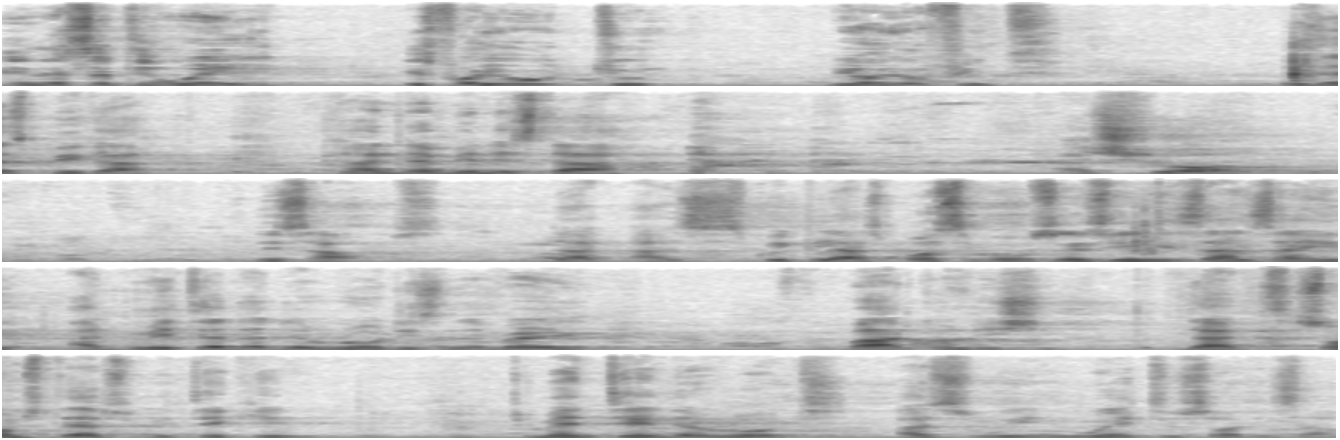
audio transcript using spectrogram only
in a certain way, it's for you to be on your feet. Mr. Speaker, can the minister assure this House that as quickly as possible, since in his answer he admitted that the road is in a very bad condition, that some steps will be taken to maintain the road as we wait to sort this out?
